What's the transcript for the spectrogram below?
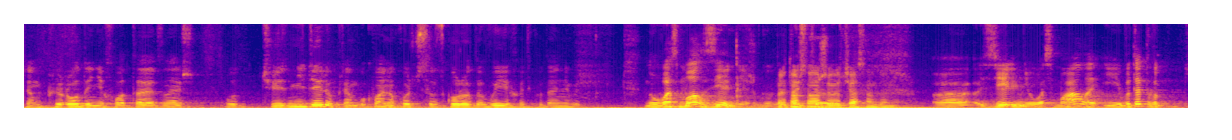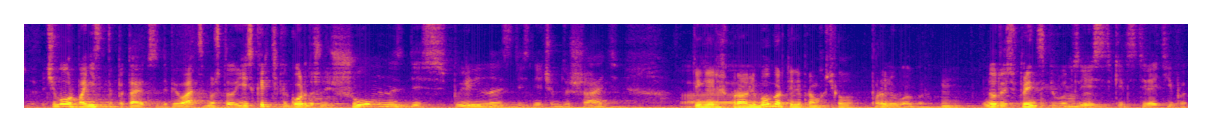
прям природы не хватает, знаешь, вот через неделю прям буквально хочется с города выехать куда-нибудь. Но у вас мало зелени, я же говорю. При Ну, том, то что он живет в э, частном доме. э, зелени у вас мало, и вот это вот чего урбанисты пытаются добиваться, потому что есть критика города, что здесь шумно, здесь пыльно, здесь нечем дышать. Ты говоришь про любой город или про Махачкалу? Про любой город. Мгм. Ну, то есть, в принципе, вот Ну да. есть какие-то стереотипы.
